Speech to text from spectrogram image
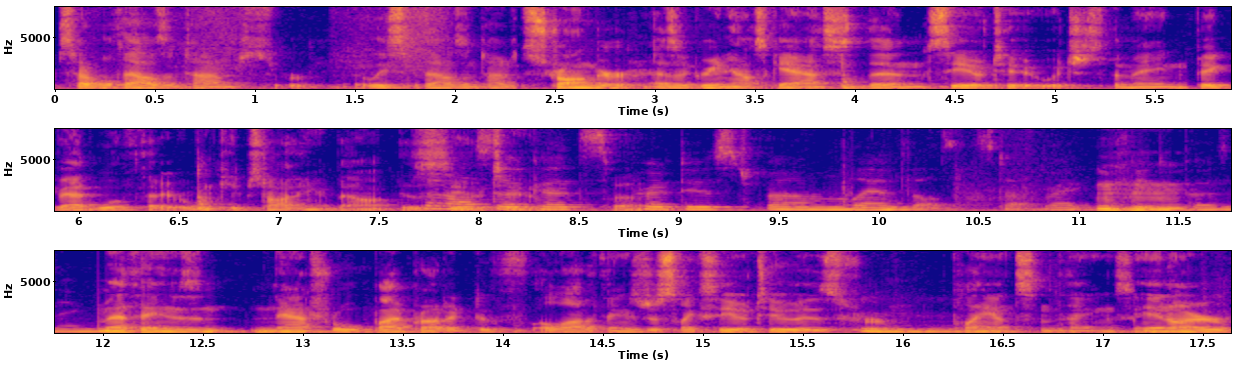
several thousand times, or at least a thousand times stronger as a greenhouse gas than CO2, which is the main big bad wolf that everyone keeps talking about. Is That CO2. also gets But produced from landfills and stuff, right? Mhm. Decomposing. methane is a natural byproduct of a lot of things, just like CO2 is for Mhm. plants and things. In our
